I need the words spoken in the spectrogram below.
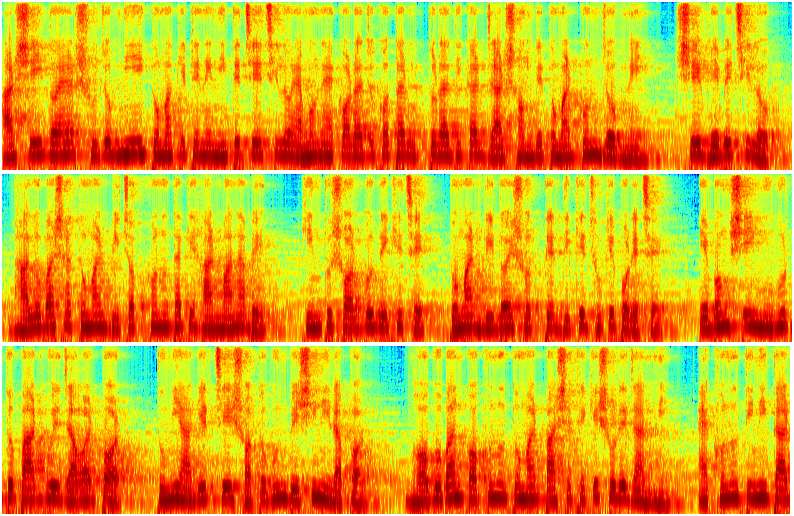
আর সেই দয়ার সুযোগ নিয়েই তোমাকে টেনে নিতে চেয়েছিল এমন এক অরাজকতার উত্তরাধিকার যার সঙ্গে তোমার কোন যোগ নেই। সে ভেবেছিল, ভালোবাসা তোমার বিচক্ষণতাকে হার মানাবে, কিন্তু স্বর্গ দেখেছে তোমার হৃদয় সত্যের দিকে ঝুঁকে পড়েছে, এবং সেই মুহূর্ত পার হয়ে যাওয়ার পর তুমি আগের চেয়ে শতগুণ বেশি নিরাপদ। ভগবান কখনো তোমার পাশে থেকে সরে যাননি। এখনও তিনি তার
